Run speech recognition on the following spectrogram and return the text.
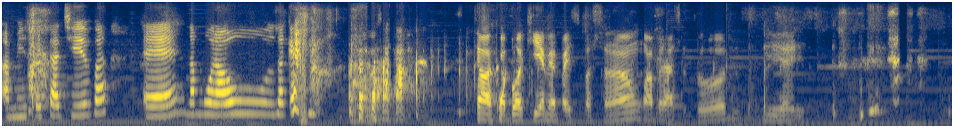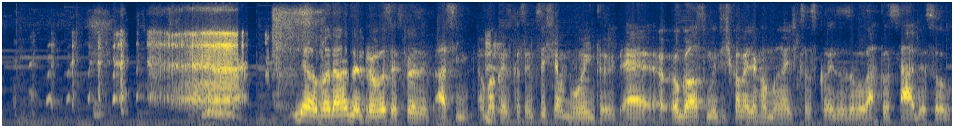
a minha expectativa é namorar o Zac Então, acabou aqui a minha participação. Um abraço a todos e é isso. Não, vou dar um exemplo pra vocês, por exemplo. Assim, é uma coisa que eu sempre assistia muito. É, eu gosto muito de comédia romântica, essas coisas. O Arthur sabe, eu sou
